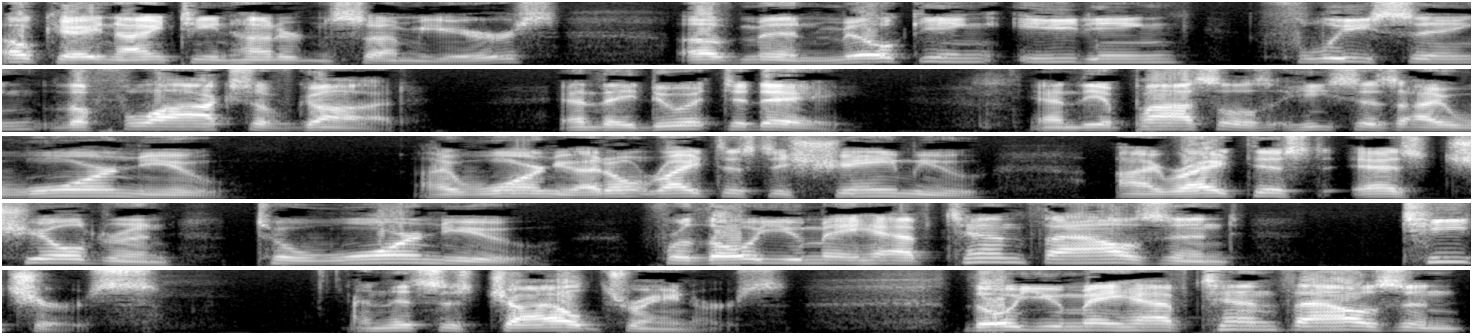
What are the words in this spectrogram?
okay, 1900 and some years, of men milking, eating, fleecing the flocks of God. And they do it today. And the apostles, he says, I warn you. I warn you. I don't write this to shame you. I write this as children to warn you. For though you may have 10,000 teachers, and this is child trainers, though you may have 10,000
